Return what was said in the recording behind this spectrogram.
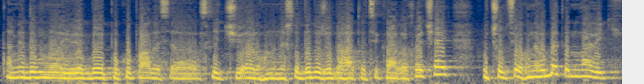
Там, я думаю, якби покупалися слідчі органи, знайшли б дуже багато цікавих речей. От щоб цього не робити, ну навіть.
